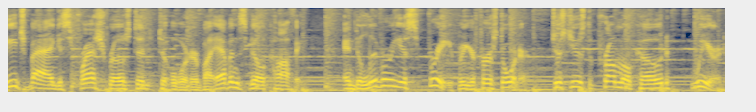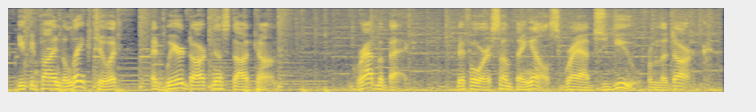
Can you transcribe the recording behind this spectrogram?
Each bag is fresh roasted to order by Evansville Coffee, and delivery is free for your first order. Just use the promo code WEIRD. You can find a link to it at WeirdDarkness.com. Grab a bag before something else grabs you from the dark.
